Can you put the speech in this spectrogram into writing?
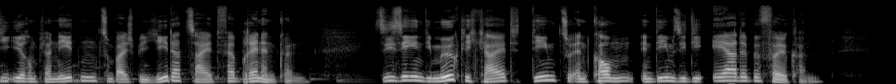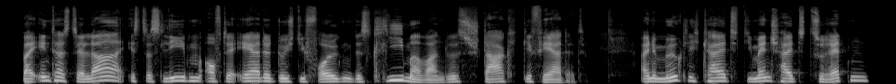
die ihren Planeten zum Beispiel jederzeit verbrennen können. Sie sehen die Möglichkeit, dem zu entkommen, indem sie die Erde bevölkern. Bei Interstellar ist das Leben auf der Erde durch die Folgen des Klimawandels stark gefährdet. Eine Möglichkeit, die Menschheit zu retten,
